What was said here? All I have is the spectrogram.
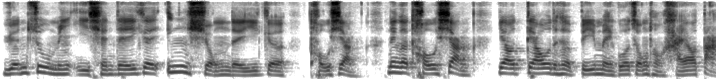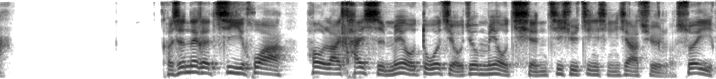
原住民以前的一个英雄的一个头像，那个头像要雕的比美国总统还要大。可是那个计划后来开始没有多久就没有钱继续进行下去了，所以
